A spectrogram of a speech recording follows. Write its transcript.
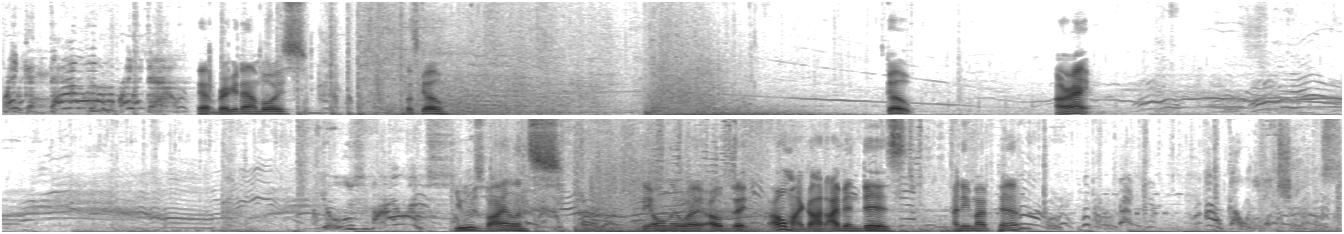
Break it down, break down. Yep, break it down, boys. Let's go. Go. All right. Use violence. The only way. Oh, they. Oh my God! I've been dizzed. I need my pimp. I'll go eat a cheese.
